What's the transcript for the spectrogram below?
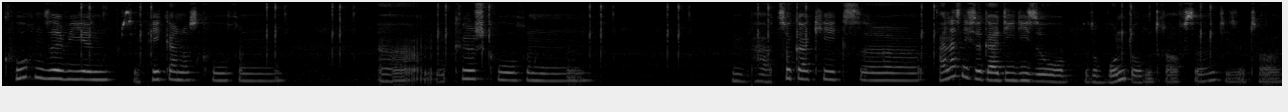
Kuchen servieren. Ein bisschen Pekanusskuchen, ähm, Kirschkuchen, ein paar Zuckerkekse. Waren das nicht sogar die, die so, so bunt oben drauf sind? Die sind toll.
